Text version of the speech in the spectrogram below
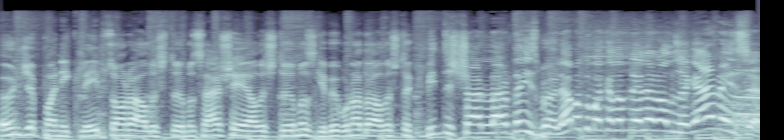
önce panikleyip sonra alıştığımız her şeye alıştığımız gibi buna da alıştık. Bir dışarılardayız böyle ama dur bakalım neler olacak her neyse.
